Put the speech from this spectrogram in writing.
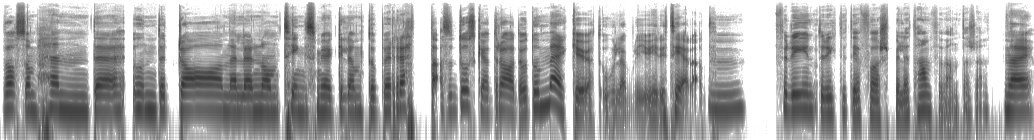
Vad som hände under dagen eller någonting som jag glömt att berätta. Alltså, då ska jag dra det och då märker jag ju att Ola blir ju irriterad. Mm. För det är ju inte riktigt det förspelet han förväntar sig. Nej.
